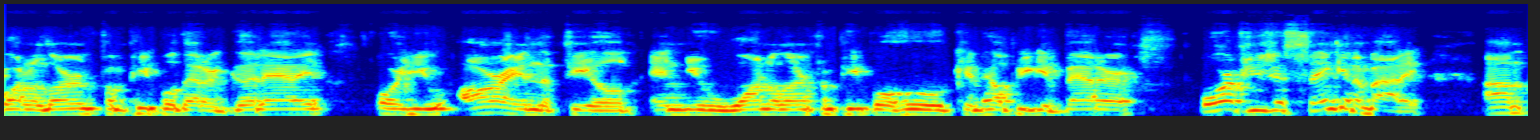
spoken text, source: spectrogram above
want to learn from people that are good at it, or you are in the field and you want to learn from people who can help you get better, or if you're just thinking about it. Um,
